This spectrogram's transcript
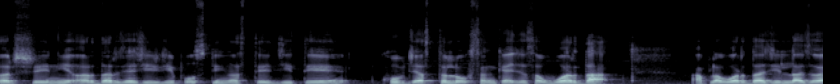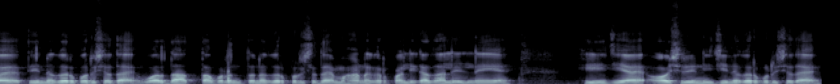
तर श्रेणी अ दर्जाची जी पोस्टिंग असते जिथे खूप जास्त लोकसंख्या आहे. जसं वर्धा. आपला वर्धा जिल्हा जो आहे ती नगर परिषद आहे. वर्धा आत्तापर्यंत नगर परिषद आहे. महानगरपालिका झालेली नाही आहे ही जी आहे अश्रेणीची नगर परिषद आहे.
